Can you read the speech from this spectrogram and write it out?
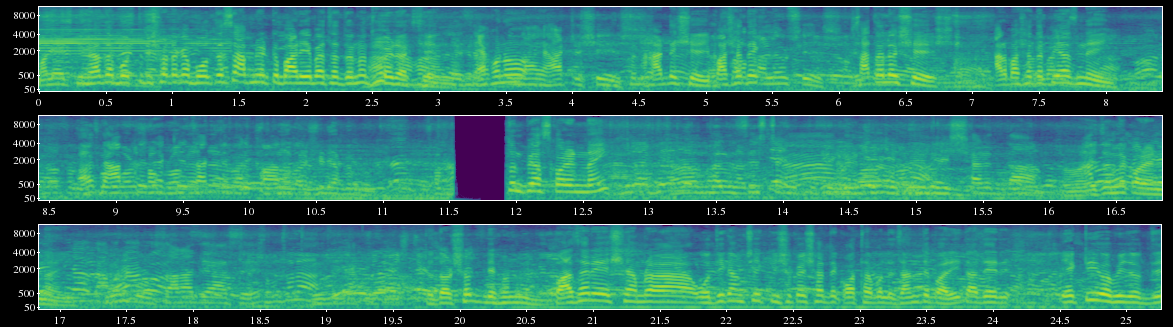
মানে তিন হাজার বত্রিশশো টাকা বলতেছে, আপনি একটু বাড়িয়ে বেচার জন্য ধরে রাখছেন। এখনও হাটে শেষ। হাটে শেষ বাসাতে সাতালেও শেষ। আর বাসাতে পেঁয়াজ নেই। পেঁয়াজ করেন নাই? দাম। এই জন্য করেন নাই। যে আছে তো দর্শক, দেখুন, বাজারে এসে আমরা অধিকাংশ কৃষকের সাথে কথা বলে জানতে পারি। তাদের একটি অভিযোগ যে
